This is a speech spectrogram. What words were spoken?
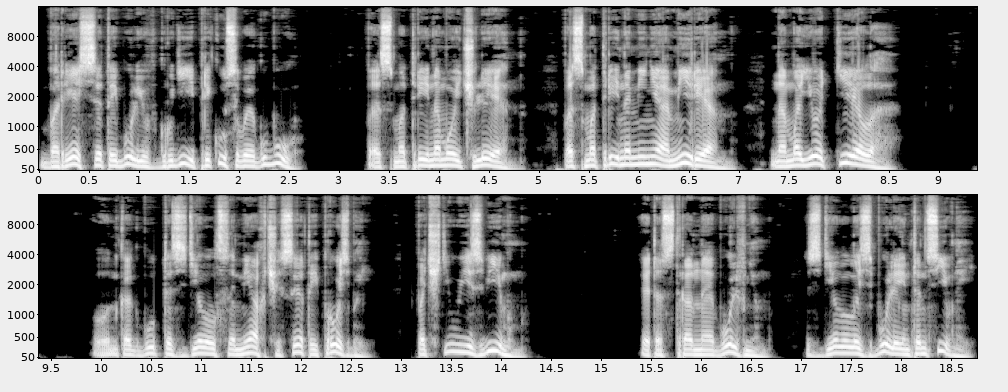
борясь с этой болью в груди и прикусывая губу. «Посмотри на мой член! Посмотри на меня, Мириам! На мое тело!» Он как будто сделался мягче с этой просьбой, почти уязвимым. Эта странная боль в нем сделалась более интенсивной,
